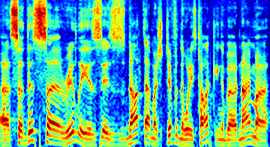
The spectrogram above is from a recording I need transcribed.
Uh, so this uh, really is is not that much different than what he's talking about. And I'm a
